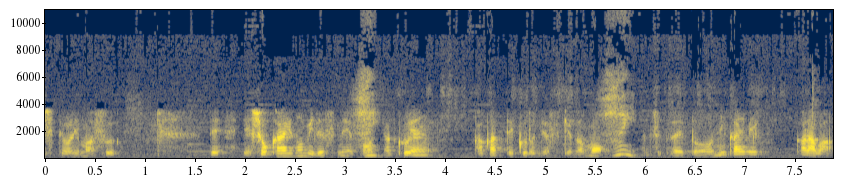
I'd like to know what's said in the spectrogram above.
施しております。で初回のみですね、はい、100円かかってくるんですけども、はい、えーと、2回目からは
